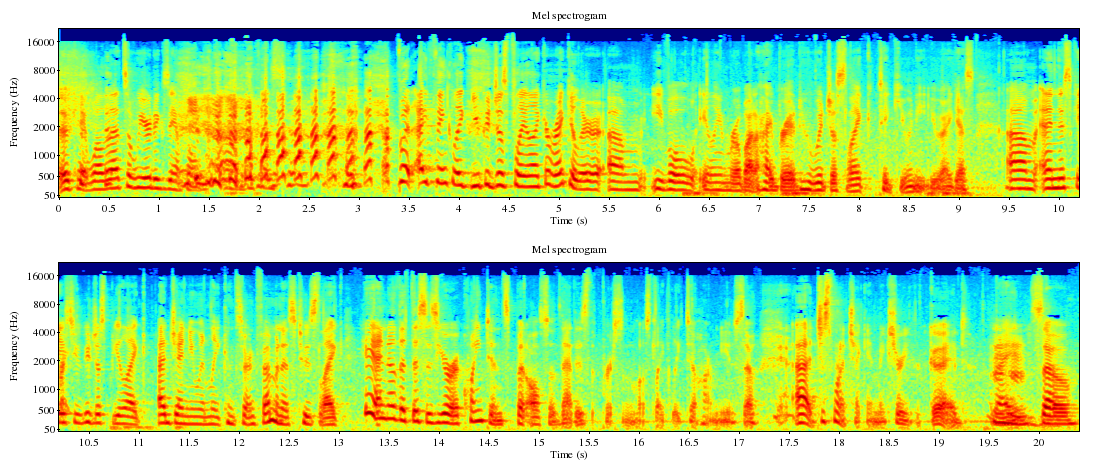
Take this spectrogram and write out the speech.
okay, well, that's a weird example. um, because- but I think, like, you could just play, like, a regular um, evil alien robot hybrid who would just, like, take you and eat you, I guess. Um, and in this case, you could just be, like, a genuinely concerned feminist who's like, hey, I know that this is your acquaintance, but also that is the person most likely to harm you. So, uh, just want to check in, make sure you're good, right? So,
